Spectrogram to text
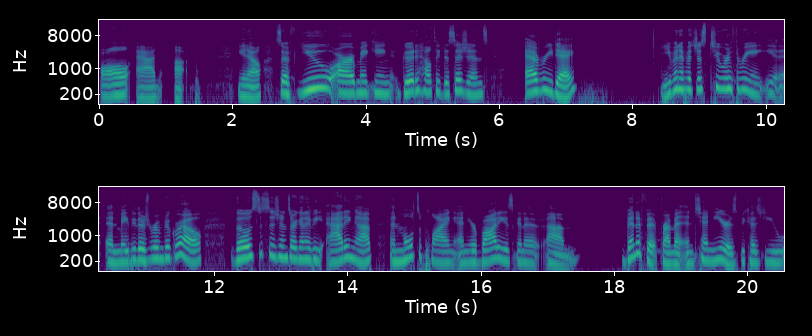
all add up. You know, so if you are making good, healthy decisions every day, even if it's just two or three, and maybe there's room to grow, those decisions are going to be adding up and multiplying, and your body is going to um, benefit from it in 10 years because you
